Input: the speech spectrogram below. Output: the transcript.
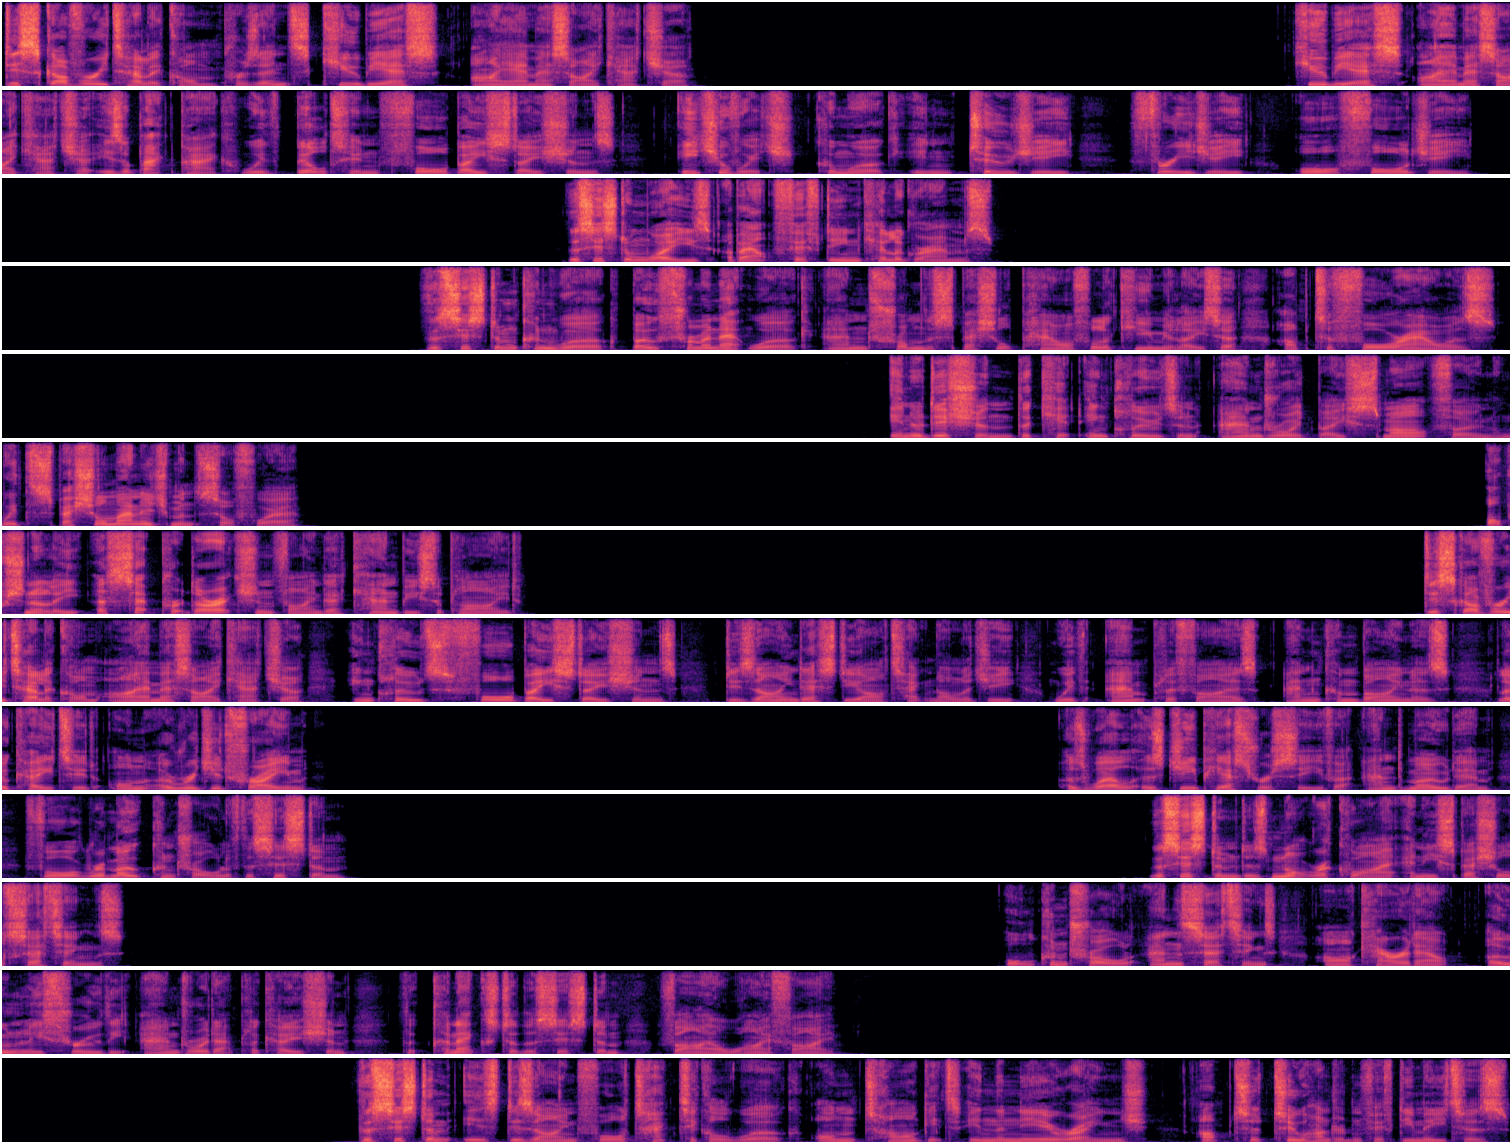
Discovery Telecom presents QBS IMSI catcher. QBS IMSI catcher is a backpack with built-in four base stations, each of which can work in 2G, 3G or 4G. The system weighs about 15 kilograms. The system can work both from a network and from the special powerful accumulator up to 4 hours. In addition, the kit includes an Android-based smartphone with special management software. Optionally, a separate direction finder can be supplied. Discovery Telecom IMSI Catcher includes four base stations designed SDR technology with amplifiers and combiners located on a rigid frame, as well as GPS receiver and modem for remote control of the system. The system does not require any special settings. All control and settings are carried out only through the Android application that connects to the system via Wi-Fi. The system is designed for tactical work on targets in the near range, up to 250 metres.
